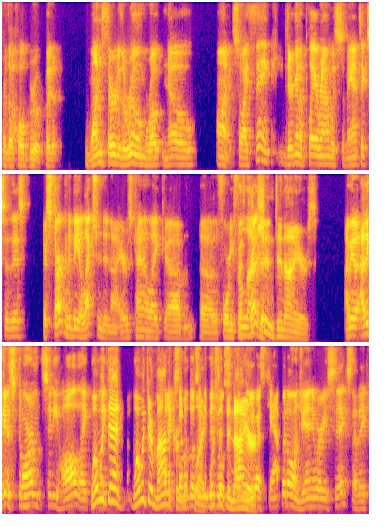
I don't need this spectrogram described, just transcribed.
for the whole group. But one third of the room wrote no on it. So I think they're going to play around with semantics of this. They're starting to be election deniers, kind of like um, uh, the 45th election president. deniers. I mean, are they going to storm City Hall? Like, what would like, that? What would their moniker like some look of those like? What's a denier? the U.S. Capitol on January 6th? Are they?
